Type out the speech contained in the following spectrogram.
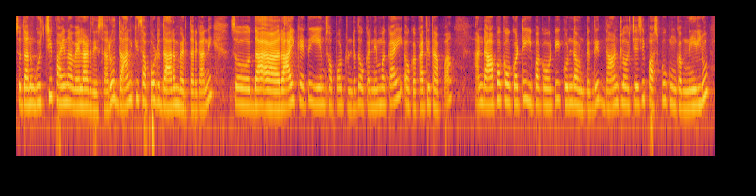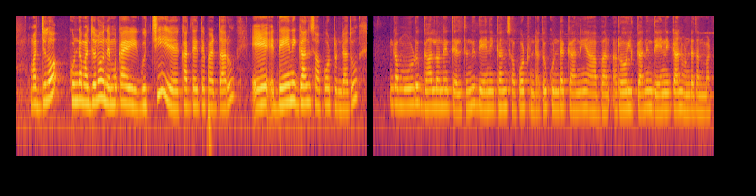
సో దాన్ని గుచ్చి పైన వేలాడదీస్తారు. దానికి సపోర్ట్ దారం పెడతారు కానీ సో దా రాయికి అయితే ఏం సపోర్ట్ ఉండదు. ఒక నిమ్మకాయ ఒక కత్తి తప్ప. అండ్ ఆ పక్క ఒకటి ఈ పక్క ఒకటి కుండ ఉంటుంది. దాంట్లో వచ్చేసి పసుపు కుంకం నీళ్ళు మధ్యలో కుండ మధ్యలో నిమ్మకాయ గుచ్చి కత్తి అయితే పెడతారు. ఏ దేనికి కానీ సపోర్ట్ ఉండదు. ఇంకా మూడు గాల్లోనే తెలుతుంది. దేనికి కానీ సపోర్ట్ ఉండదు. కుండకు కానీ ఆ బ రోల్కి కానీ దేనికి కానీ ఉండదు అనమాట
